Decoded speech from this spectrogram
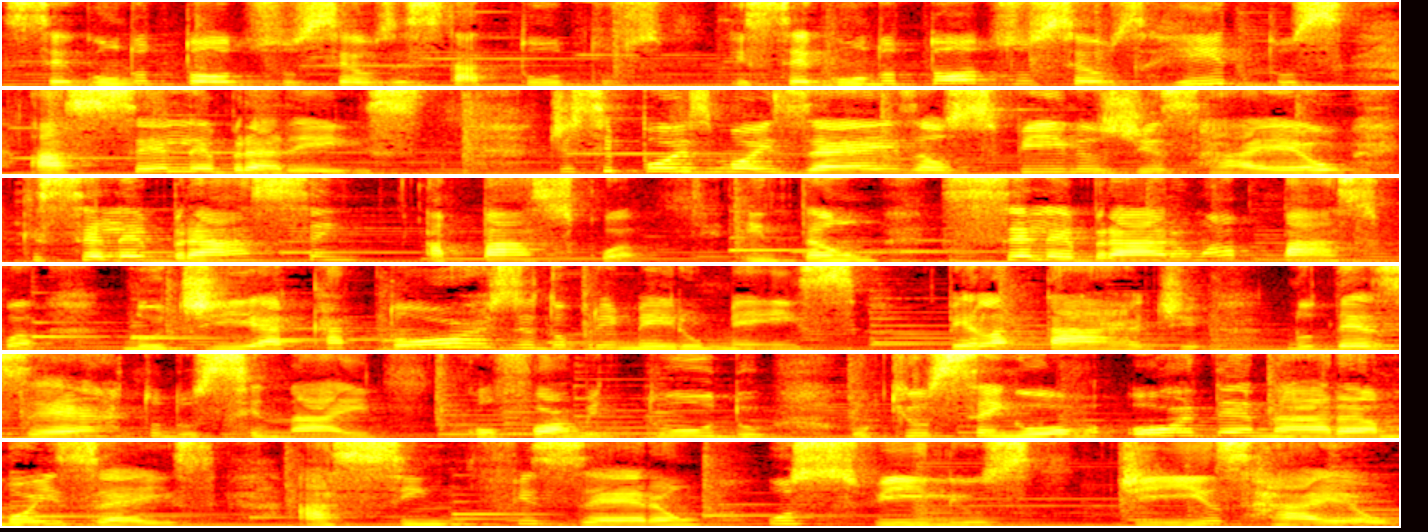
segundo todos os seus estatutos e segundo todos os seus ritos, a celebrareis. Disse, pois, Moisés aos filhos de Israel que celebrassem a Páscoa. Então celebraram a Páscoa no dia 14 do primeiro mês, pela tarde, no deserto do Sinai, conforme tudo o que o Senhor ordenara a Moisés. Assim fizeram os filhos de Israel.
